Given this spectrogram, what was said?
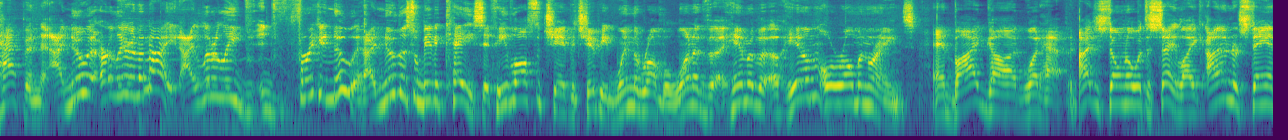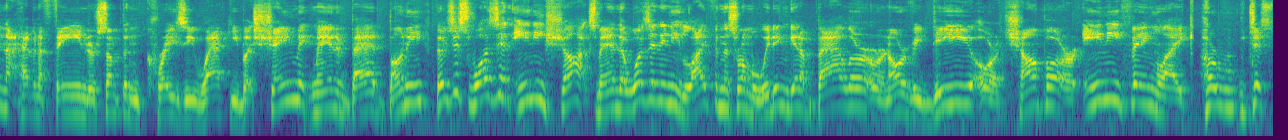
happen. I knew it earlier in the night. I literally freaking knew it. I knew this would be the case. If he lost the championship, he'd win the Rumble. One of the, him or the, uh, him or Roman Reigns. And by God, what happened? I just don't know what to say. Like, I understand not having a Fiend or something crazy wacky, but Shane McMahon and Bad Bunny, there just wasn't any shocks, man. There wasn't any life in this Rumble. We didn't get a Balor or an RVD or a Ciampa or anything like, her, just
